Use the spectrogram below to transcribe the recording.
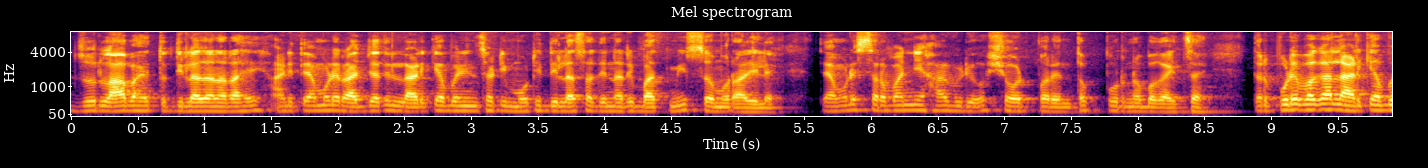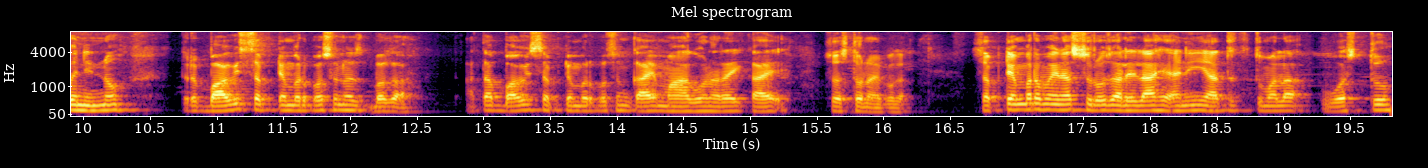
जो लाभ आहे तो दिला जाणार आहे आणि त्यामुळे राज्यातील लाडक्या बहिणींसाठी मोठी दिलासा देणारी बातमी समोर आलेली आहे. त्यामुळे सर्वांनी हा व्हिडिओ शॉर्टपर्यंत पूर्ण बघायचा आहे. तर पुढे बघा लाडक्या बहिणींनो. तर बावीस सप्टेंबरपासूनच बघा. आता बावीस सप्टेंबरपासून काय महाग होणार आहे काय स्वस्त होणार आहे बघा. सप्टेंबर महिना सुरू झालेला आहे आणि यातच तुम्हाला वस्तू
